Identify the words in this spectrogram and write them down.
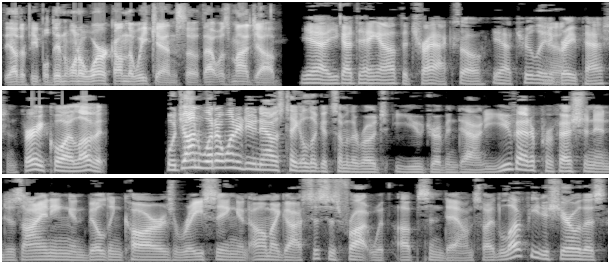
the other people didn't want to work on the weekends. So that was my job. yeah, you got to hang out at the track. So yeah, truly a great passion. Very cool. I love it. Well, John, what I want to do now is take a look at some of the roads you've driven down. You've had a profession in designing and building cars, racing, and oh my gosh, this is fraught with ups and downs. So I'd love for you to share with us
